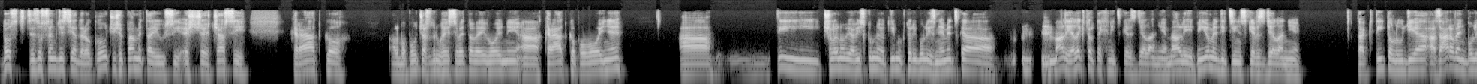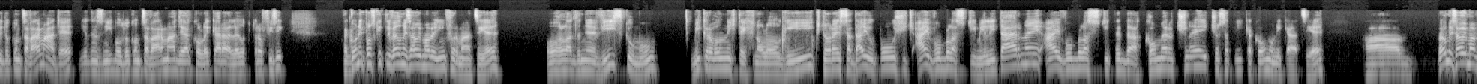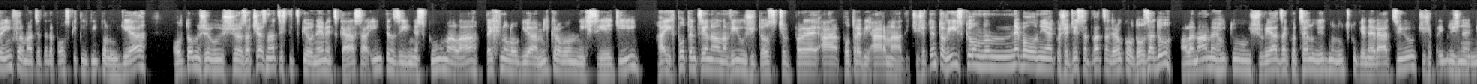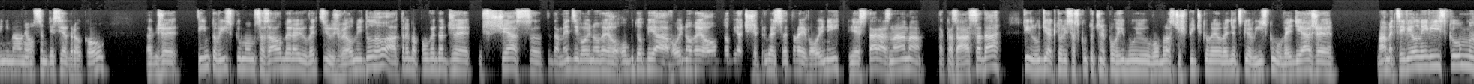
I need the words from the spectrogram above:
dosť cez 80 rokov, čiže pamätajú si ešte časy krátko alebo počas druhej svetovej vojny a krátko po vojne. A tí členovia výskumného týmu, ktorí boli z Nemecka, mali elektrotechnické vzdelanie, mali biomedicínske vzdelanie, tak títo ľudia, a zároveň boli dokonca v armáde, jeden z nich bol dokonca v armáde ako lekár a elektrofyzik, tak oni poskytli veľmi zaujímavé informácie ohľadne výskumu mikrovlnných technológií, ktoré sa dajú použiť aj v oblasti militárnej, aj v oblasti teda komerčnej, čo sa týka komunikácie. A veľmi zaujímavé informácie teda poskytli títo ľudia o tom, že už za čas nacistického Nemecka sa intenzívne skúmala technológia mikrovlnných sietí, a ich potenciálna využitosť pre potreby armády. Čiže tento výskum nebol nejako, že 10-20 rokov dozadu, ale máme ho tu už viac ako celú jednu ľudskú generáciu, čiže približne minimálne 80 rokov. Takže týmto výskumom sa zaoberajú veci už veľmi dlho a treba povedať, že už z čias teda medzivojnového obdobia a vojnového obdobia, čiže druhej svetovej vojny, je stará známa taká zásada. Tí ľudia, ktorí sa skutočne pohybujú v oblasti špičkového vedeckého výskumu, vedia, že máme civilný výskum, e,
